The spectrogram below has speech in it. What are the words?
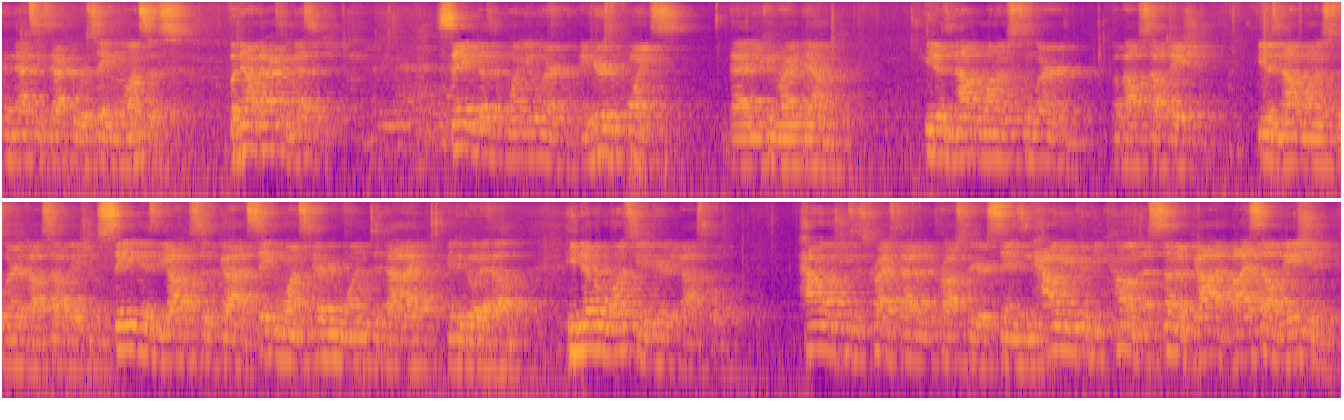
And that's exactly where Satan wants us. But now back to the message. Satan doesn't want you to learn. And here's the points that you can write down. He does not want us to learn about salvation. He does not want us to learn about salvation. Satan is the opposite of God. Satan wants everyone to die and to go to hell. He never wants you to hear the gospel. How Jesus Christ died on the cross for your sins and how you can become a son of God by salvation.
